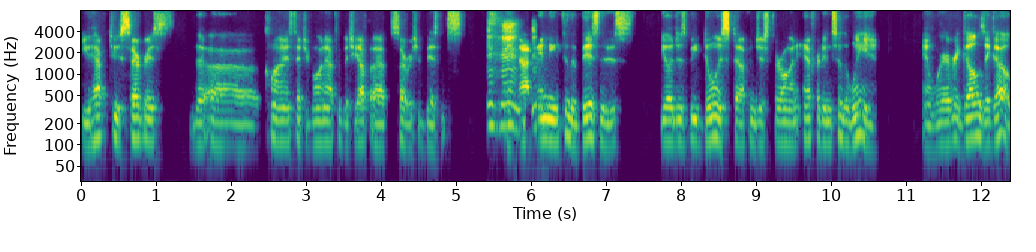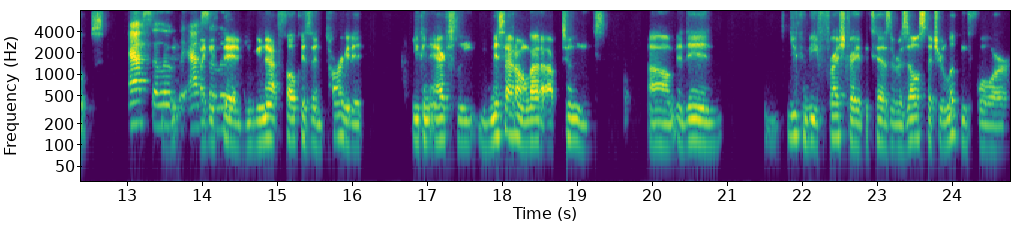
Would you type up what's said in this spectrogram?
you have to service the uh, clients that you're going after, but you have to have to service your business. Mm-hmm. And not mm-hmm. ending to the business, you'll just be doing stuff and just throwing effort into the wind and wherever it goes, it goes. Absolutely, absolutely. Like I said, when you're not focused and targeted, you can actually miss out on a lot of opportunities, um, and then you can be frustrated because the results that you're looking for,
